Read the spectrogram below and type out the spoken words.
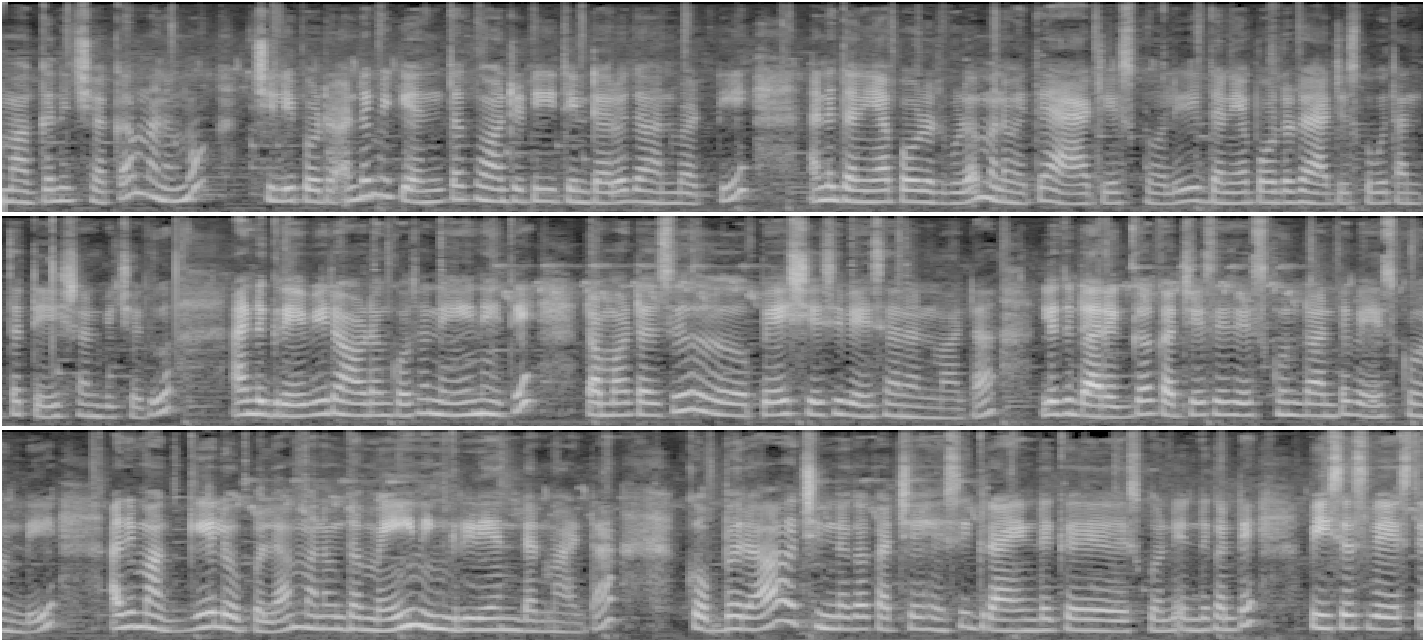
మగ్గనిచ్చాక మనము చిల్లీ పౌడర్ అంటే మీకు ఎంత క్వాంటిటీ తింటారో దాన్ని బట్టి అండ్ ధనియా పౌడర్ కూడా మనమైతే యాడ్ చేసుకోవాలి. ధనియా పౌడర్ యాడ్ చేసుకోకపోతే అంత టేస్ట్ అనిపించదు. అండ్ గ్రేవీ రావడం కోసం నేనైతే టమాటాస్ పేస్ట్ చేసి వేసాను అనమాట లేదు డైరెక్ట్గా కట్ చేసి వేసుకుంటా అంటే వేసుకోండి. అది మగ్గే లోపల మనం ద మెయిన్ ఇంగ్రీడియంట్ అనమాట కొబ్బరి చిన్నగా కట్ చేసేసి గ్రైండ్కి వేసుకోండి. ఎందుకంటే పీసెస్ వేస్తే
